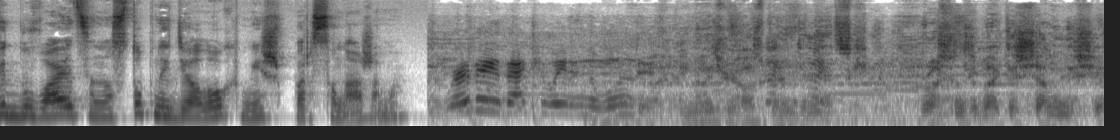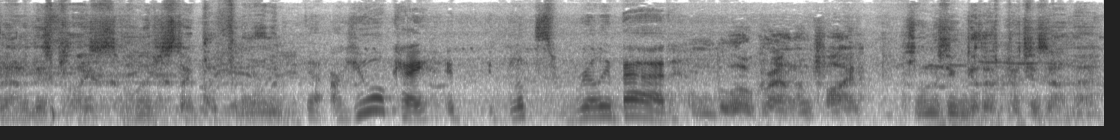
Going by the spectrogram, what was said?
відбувається наступний діалог між персонажами. Russians are back to shelling the shit out of this place. We'll need to stay put for the moment. Yeah, are you okay? It, it looks really bad. I'm below ground. I'm fine. As long as you can get those pictures out there.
